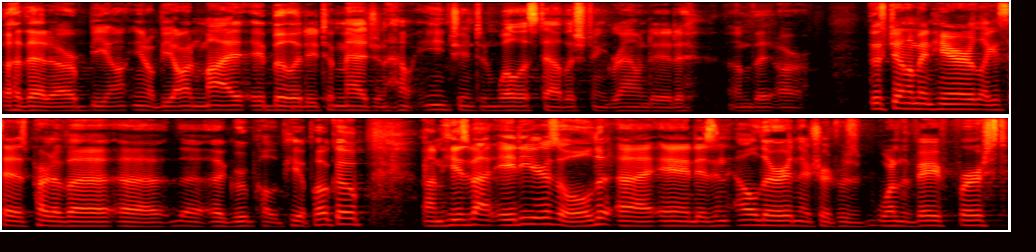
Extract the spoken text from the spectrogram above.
uh, that are beyond, you know, beyond my ability to imagine how ancient and well established and grounded um, they are. This gentleman here, like I said, is part of a, a, a group called Piapoco. Um, he's about 80 years old uh, and is an elder in their church, was one of the very first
